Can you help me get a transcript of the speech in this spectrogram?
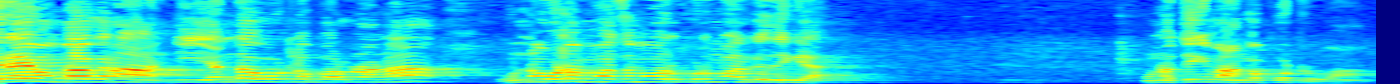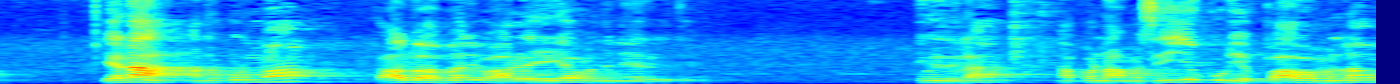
இறைவன் பார்க்குறான். நீ எந்த வீட்டில் பிறக்கணும்னா உன்னை விட மோசமாக ஒரு குடும்பம் இருக்குதுங்க. உன்னை தூக்கிமா அங்கே போட்டுருவான். ஏன்னா அந்த குடும்பம் கால்வா மாதிரி வாழையாக வந்துனே இருக்குது. புரியுதுங்களா? அப்போ நாம் செய்யக்கூடிய பாவமெல்லாம்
